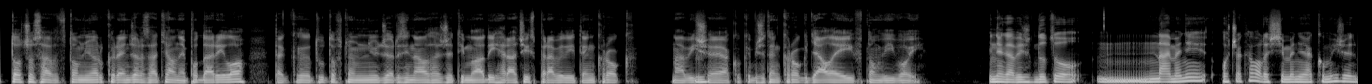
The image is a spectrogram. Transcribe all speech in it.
to, čo sa v tom New York Rangers zatiaľ nepodarilo, tak e, túto v tom New Jersey naozaj, že tí mladí hráči spravili ten krok navyše, hmm. ako keby, že ten krok ďalej v tom vývoji. Inak a vieš, kto to najmenej očakával ešte menej ako my, že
